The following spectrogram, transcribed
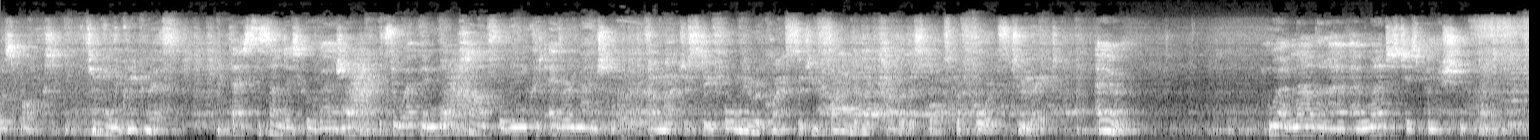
Pandora's box. Do you mean the Greek myth? That's the Sunday school version. It's a weapon more powerful than you could ever imagine. Her Majesty formally requests that you find and recover this box before it's too late. Oh. Well, now that I have Her Majesty's permission.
